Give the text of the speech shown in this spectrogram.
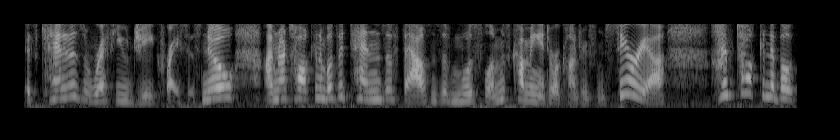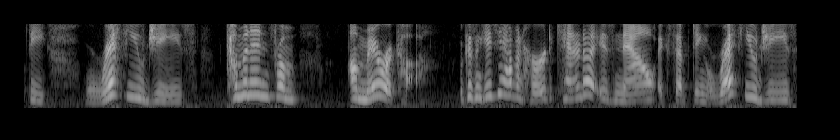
It's Canada's refugee crisis. No, I'm not talking about the tens of thousands of Muslims coming into our country from Syria. I'm talking about the refugees coming in from America. Because, in case you haven't heard, Canada is now accepting refugees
